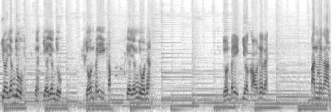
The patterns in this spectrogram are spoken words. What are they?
เหยื่อยังอยู่ เนี่ยเหยื่อยังอยู่ โยนไปอีกครับเหยื่อยังอยู่เนี่ยโยนไปอีกเหยื่อเก่านี่แหละ ปั้นไม่ทัน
